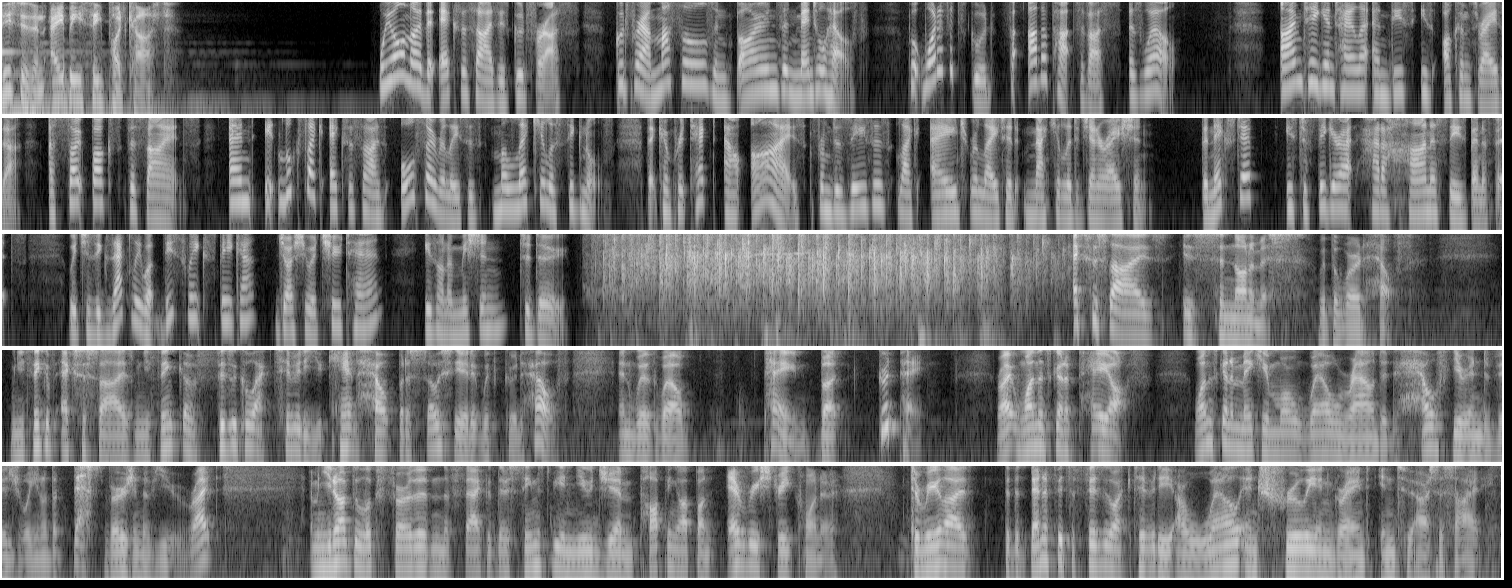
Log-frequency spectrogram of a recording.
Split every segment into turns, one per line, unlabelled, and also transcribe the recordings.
This is an ABC podcast.
We all know that exercise is good for us, good for our muscles and bones and mental health. But what if it's good for other parts of us as well? I'm Tegan Taylor, and this is Occam's Razor, a soapbox for science. And it looks like exercise also releases molecular signals that can protect our eyes from diseases like age related macular degeneration. The next step is to figure out how to harness these benefits, which is exactly what this week's speaker, Joshua Chu-Tan, is on a mission to do.
Exercise is synonymous with the word health. When you think of exercise, when you think of physical activity, you can't help but associate it with good health and with, well, pain, but good pain, right? One that's going to pay off, one that's going to make you a more well rounded, healthier individual, you know, the best version of you, right? I mean, you don't have to look further than the fact that there seems to be a new gym popping up on every street corner to realize that the benefits of physical activity are well and truly ingrained into our society.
